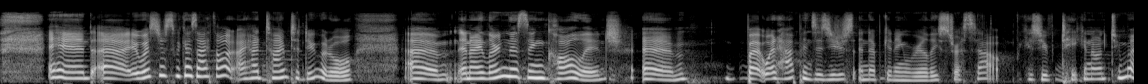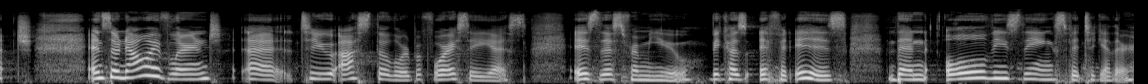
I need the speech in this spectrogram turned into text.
and uh, it was just because I thought I had time to do it all. Um, and I learned this in college. Um, but what happens is you just end up getting really stressed out because you've taken on too much. And so now I've learned uh, to ask the Lord before I say yes, is this from you? Because if it is, then all these things fit together,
